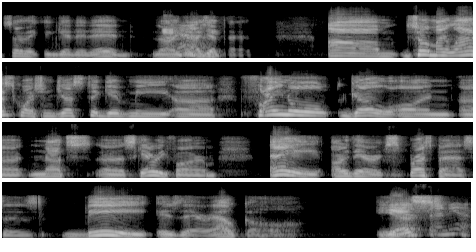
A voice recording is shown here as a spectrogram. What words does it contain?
So they can get it in. Like, Yeah. I get that. Um, so my last question, just to give me uh final go on uh Knott's uh Scary Farm. A, are there express passes? B, is there alcohol? Yes. and yes.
